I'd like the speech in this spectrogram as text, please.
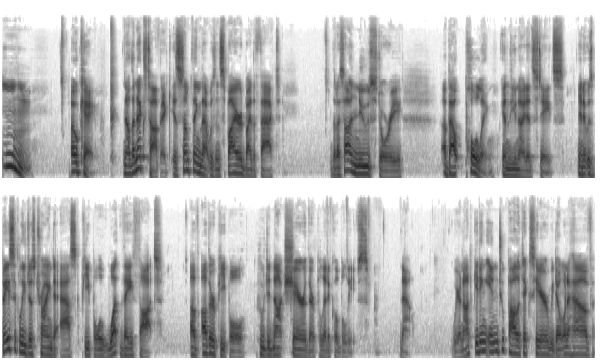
Mmm. Okay. Now, the next topic is something that was inspired by the fact that I saw a news story about polling in the United States. And it was basically just trying to ask people what they thought of other people who did not share their political beliefs. Now, we are not getting into politics here. We don't want to have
